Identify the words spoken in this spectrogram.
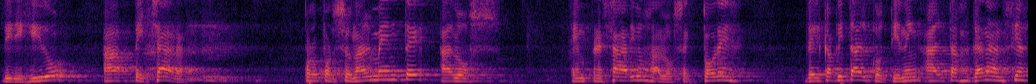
dirigido a pechar proporcionalmente a los empresarios, a los sectores del capital que obtienen altas ganancias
